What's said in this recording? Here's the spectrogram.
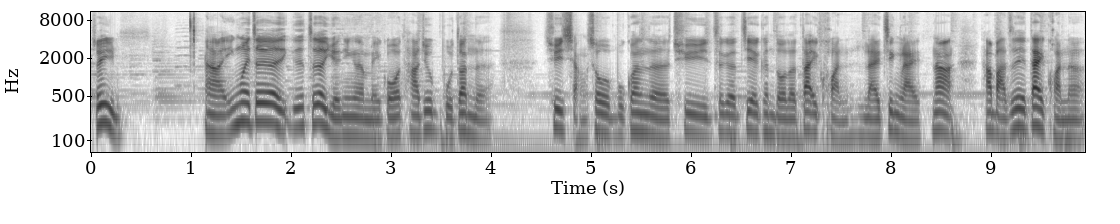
所以。啊，因为这个一个这个原因呢，美国他就不断的去享受，不断的去这个借更多的贷款来进来。那他把这些贷款呢，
